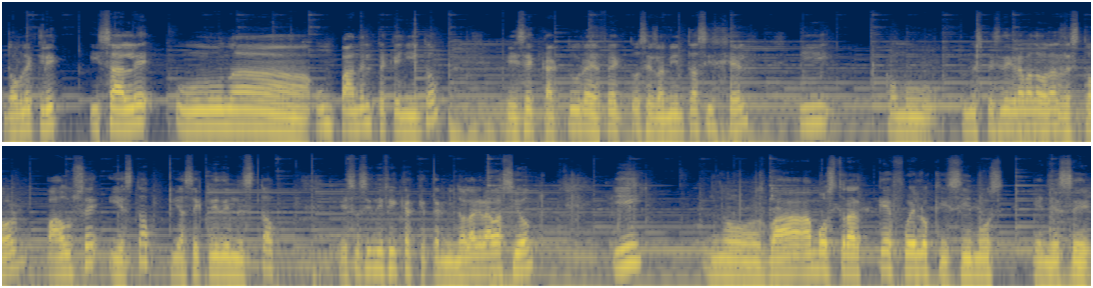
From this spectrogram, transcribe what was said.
doble clic y sale una, un panel pequeñito que dice captura efectos, herramientas y help y como una especie de grabadora, restore, pause y stop y hace clic en stop. Eso significa que terminó la grabación y nos va a mostrar qué fue lo que hicimos en ese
